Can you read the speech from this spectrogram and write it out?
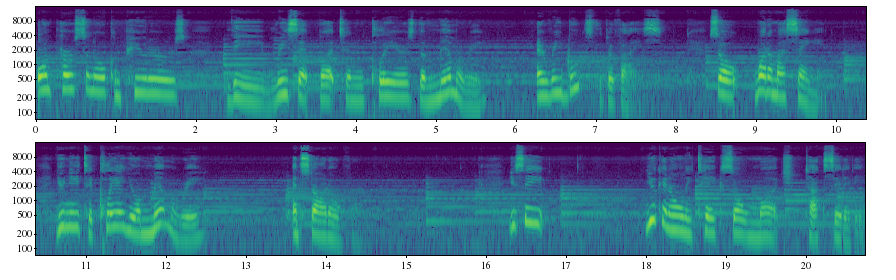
On personal computers, the reset button clears the memory and reboots the device. So, what am I saying? You need to clear your memory and start over. You see, you can only take so much toxicity.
